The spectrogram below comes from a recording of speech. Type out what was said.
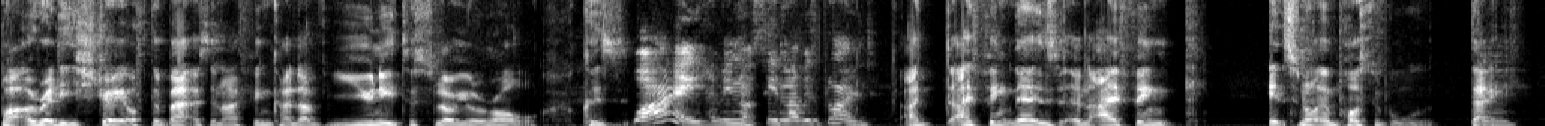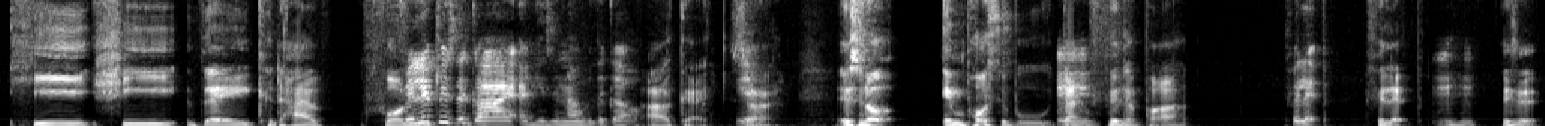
But already straight off the bat, as in I think I love you, need to slow your roll because Why have you not seen Love Is Blind? I I think there's and I think it's not impossible that Mm. he, she, they could have fond. Philip is a guy and he's in love with a girl. okay, so Yeah. Mm. it's not impossible that Philippa, Philip. Philip, Mm-hmm. is it?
